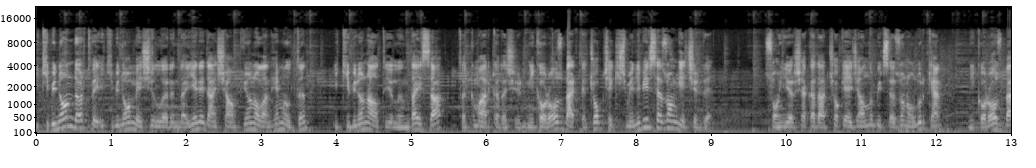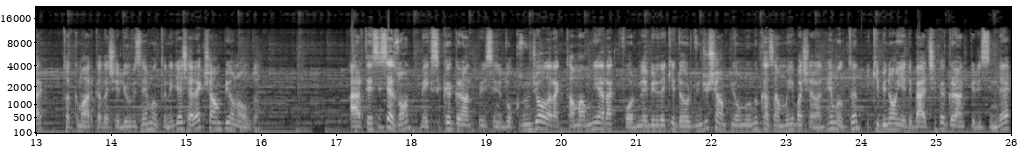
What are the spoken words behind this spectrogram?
2014 ve 2015 yıllarında yeniden şampiyon olan Hamilton, 2016 yılında ise takım arkadaşı Nico Rosberg'le çok çekişmeli bir sezon geçirdi. Son yarışa kadar çok heyecanlı bir sezon olurken Nico Rosberg takım arkadaşı Lewis Hamilton'ı geçerek şampiyon oldu. Ertesi sezon Meksika Grand Prix'sini 9. olarak tamamlayarak Formula 1'deki 4. şampiyonluğunu kazanmayı başaran Hamilton, 2017 Belçika Grand Prix'sinde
